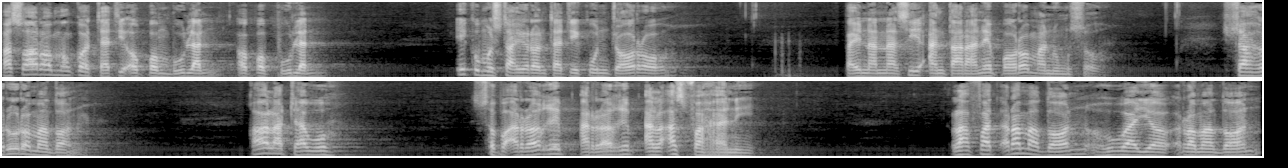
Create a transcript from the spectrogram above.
Fasara mongko dadi apa bulan, apa bulan iku mustahiron dadi kuncara bainan nasi antarane para manungso. Syahrul Ramadan. Qala dawuh sapa Ar-Raghib Ar-Raghib Al-Asfahani. Lafat Ramadan huwa ya Ramadan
